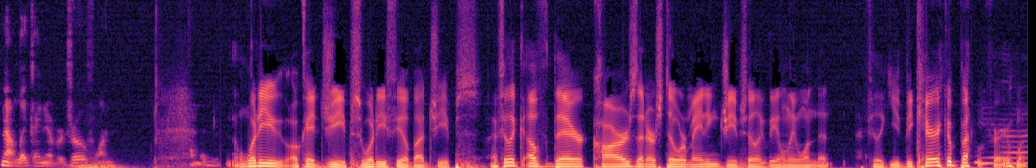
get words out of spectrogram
not like I never drove one. What do you okay, Jeeps. What do you feel about Jeeps? I feel like of their cars that are still remaining, Jeeps are like the only one that I feel like you'd be caring about very much.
